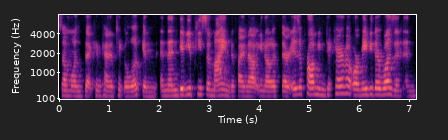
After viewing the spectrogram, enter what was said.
someone that can kind of take a look and and then give you peace of mind to find out you know if there is a problem you can take care of it or maybe there wasn't and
